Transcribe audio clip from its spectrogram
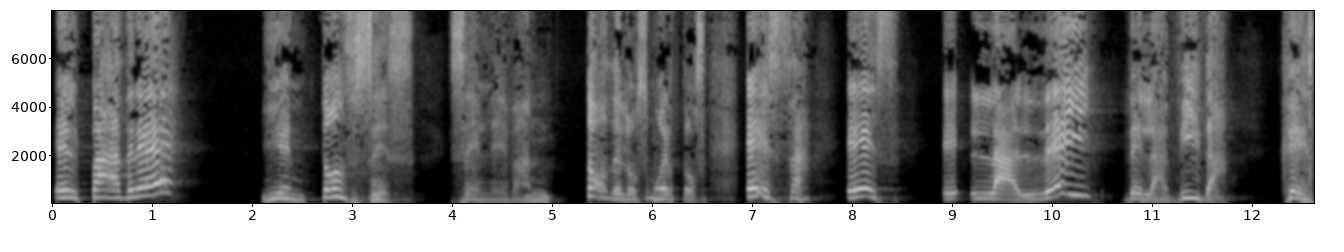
El Padre y entonces se levantó de los muertos. Esa es eh, la ley de la vida. Jesús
